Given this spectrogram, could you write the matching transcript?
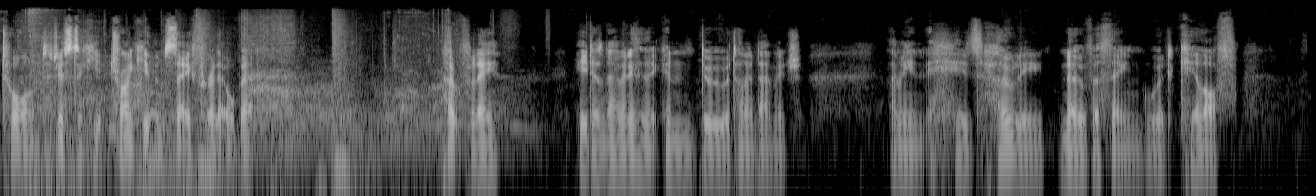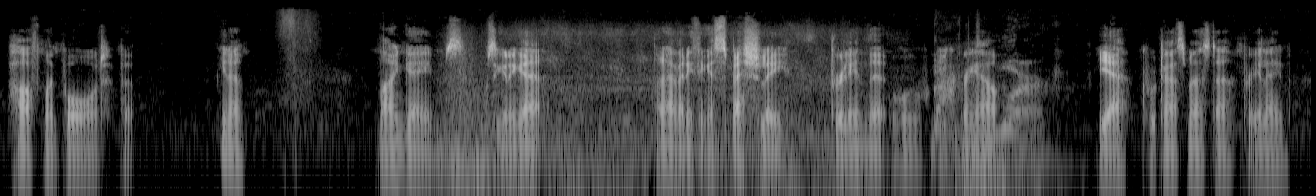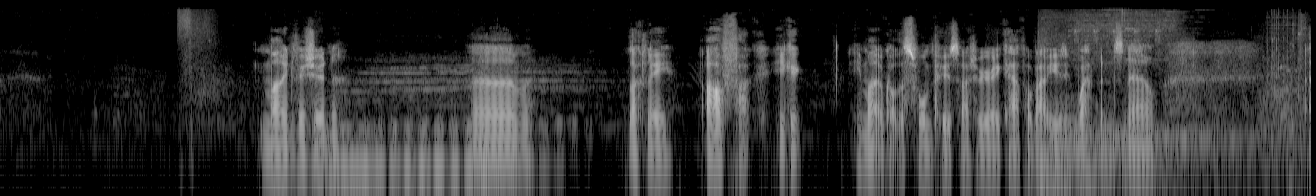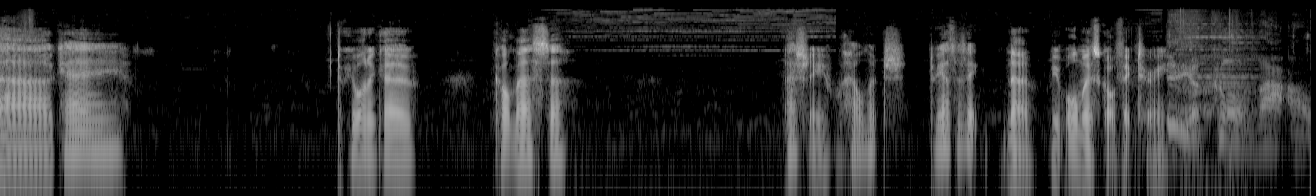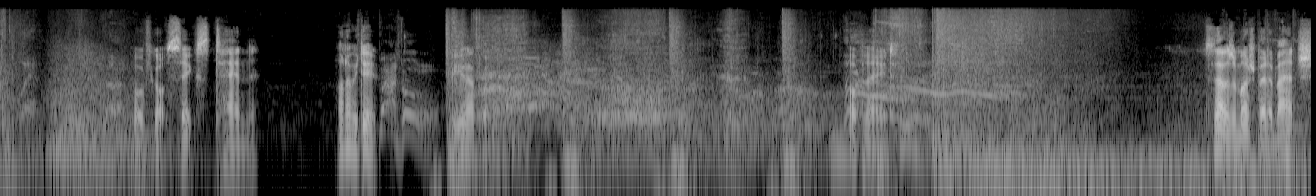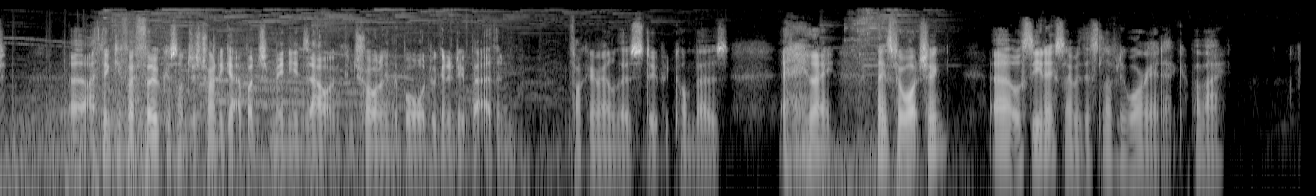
taunt just to keep try and keep them safe for a little bit. Hopefully he doesn't have anything that can do a ton of damage. I mean, his Holy Nova thing would kill off half my board, but, you know, mind games. What's he going to get? I don't have anything especially brilliant that ooh, you can bring out. Yeah, Cruel Taskmaster, pretty lame. Mind Vision. Um, luckily, oh fuck, he could, he might have got the Swamp Ooze, so I have to be really careful about using weapons now. Uh, okay. Do we want to go Cult Master? Actually, how much do we have the vic? No, we've almost got victory. Well, we've got six, ten. Oh no, we do. We do have win. Played. So that was a much better match. Uh, I think if I focus on just trying to get a bunch of minions out and controlling the board, we're going to do better than fucking around with those stupid combos. Anyway, thanks for watching. Uh, we'll see you next time with this lovely warrior deck. Bye bye.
